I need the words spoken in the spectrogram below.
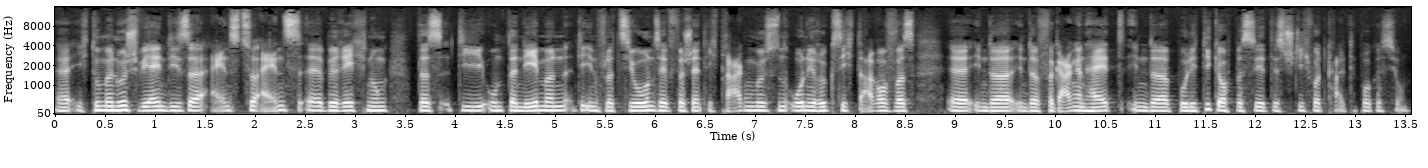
Äh, ich tue mir nur schwer in dieser 1 zu 1 äh, Berechnung, dass die Unternehmen die Inflation selbstverständlich tragen müssen, ohne Rücksicht darauf, was äh, in der, in der Vergangenheit in der Politik auch passiert ist. Stichwort kalte Progression.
